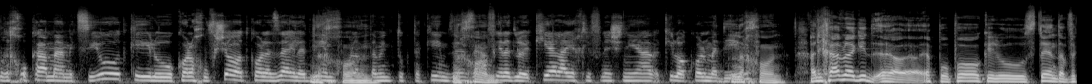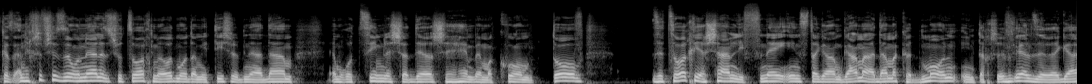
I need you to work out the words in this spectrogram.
רחוקה מהמציאות, כאילו כל החופשות, כל הזה, הילדים, נכון, כולם תמיד מתוקתקים, זה, נכון. זה, אף ילד לא הקיא עלייך לפני שנייה, כאילו הכל מדהים. נכון. אני חייב להגיד, אה, אפרופו כאילו סטנדאפ וכזה, אני חושב שזה עונה על איזשהו צורך מאוד מאוד אמיתי של בני אדם, הם רוצים לשדר שהם במקום טוב. זה צורך ישן לפני אינסטגרם, גם האדם הקדמון, אם תחשבי על זה רגע,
